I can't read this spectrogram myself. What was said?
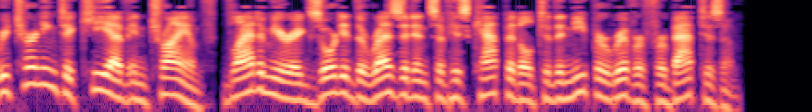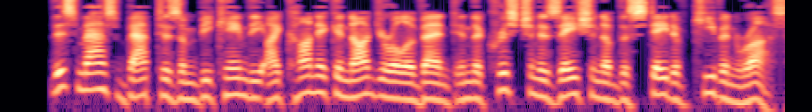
Returning to Kiev in triumph, Vladimir exhorted the residents of his capital to the Dnieper River for baptism. This mass baptism became the iconic inaugural event in the Christianization of the state of Kievan Rus.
